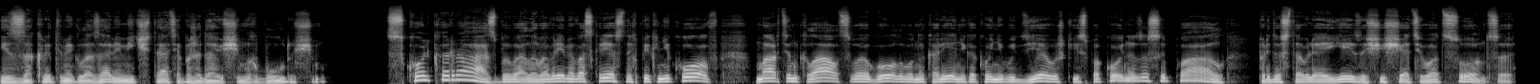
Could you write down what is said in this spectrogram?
и с закрытыми глазами мечтать об ожидающем их будущем. Сколько раз, бывало, во время воскресных пикников Мартин клал свою голову на колени какой-нибудь девушки и спокойно засыпал, предоставляя ей защищать его от солнца.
